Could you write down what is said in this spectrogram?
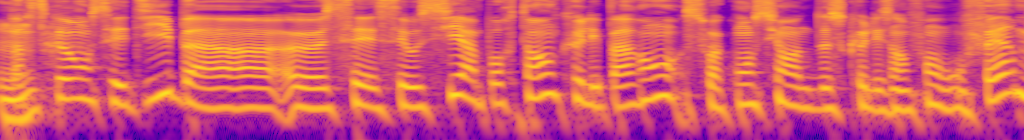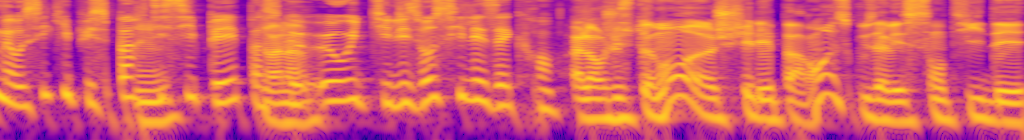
mhm. parce qu'on s'est dit, ben, c'est aussi important que les parents soient conscients de ce que les enfants vont faire, mais aussi qu'ils puissent participer, parce qu'eux utilisent aussi les écrans. Alors justement, chez les parents, est-ce que vous avez senti des,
